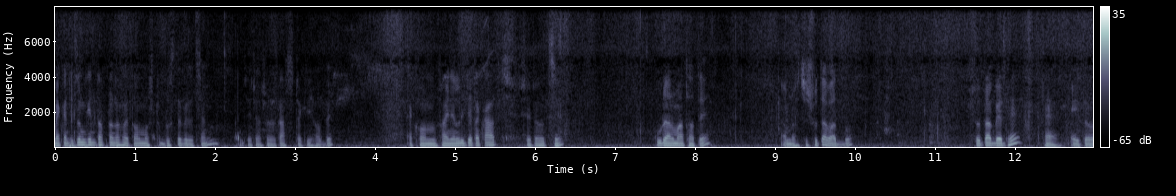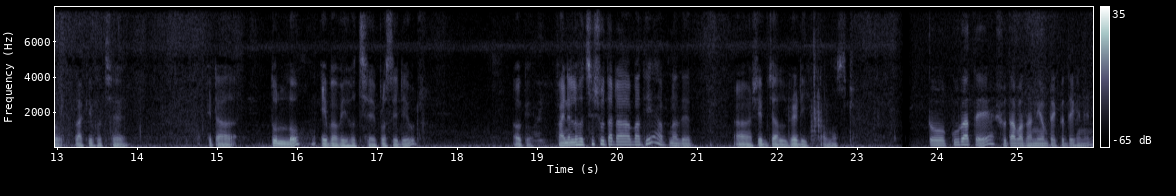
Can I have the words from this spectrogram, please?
মেকানিজম কিন্তু আপনারা হয়তো অলমোস্ট বুঝতে পেরেছেন যেটা আসলে কাজটা কি হবে। এখন ফাইনালি যেটা কাজ, সেটা হচ্ছে কুড়ার মাথাতে আমরা হচ্ছে সুতা বাঁধবো। সুতা বেঁধে হ্যাঁ এই তো রাকিব হচ্ছে এটা তুললো এভাবেই হচ্ছে প্রসিডিউর ওকে ফাইনালি হচ্ছে সুতাটা বাঁধিয়ে আপনাদের শিবজাল রেডি অলমোস্ট তো কুড়াতে সুতা বাঁধার নিয়মটা একটু দেখে নিন।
